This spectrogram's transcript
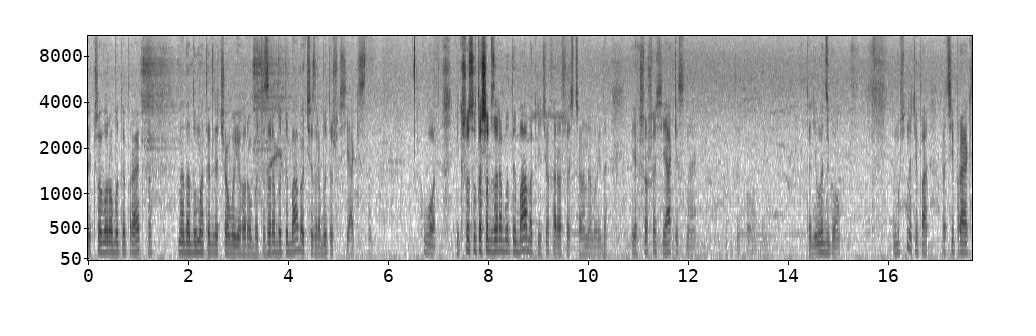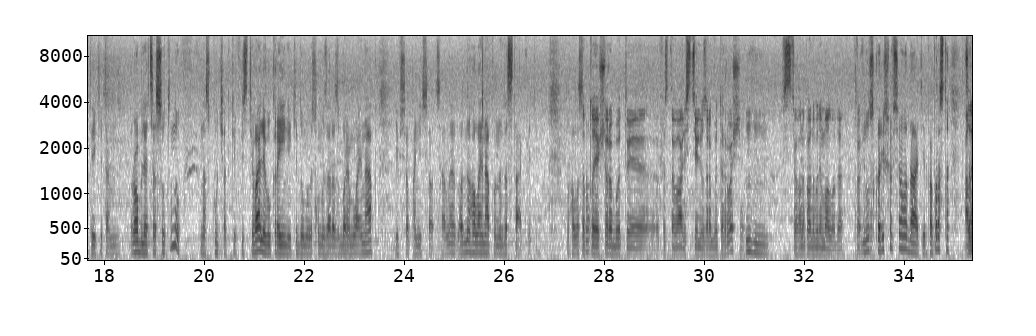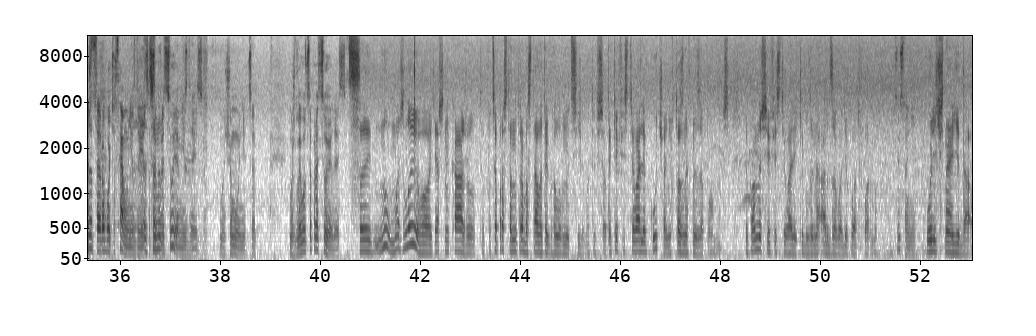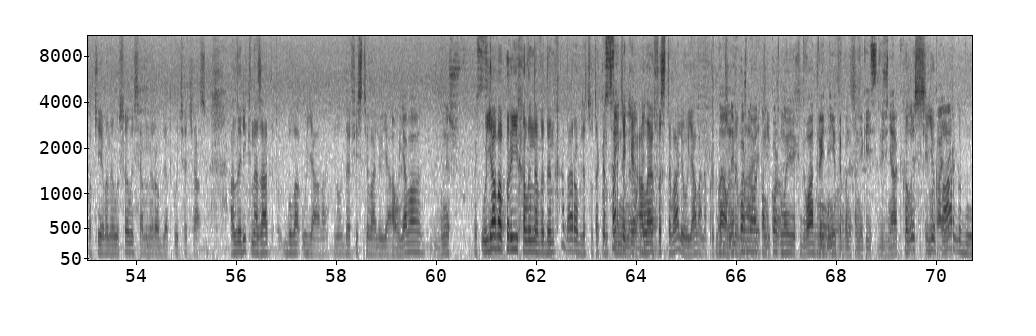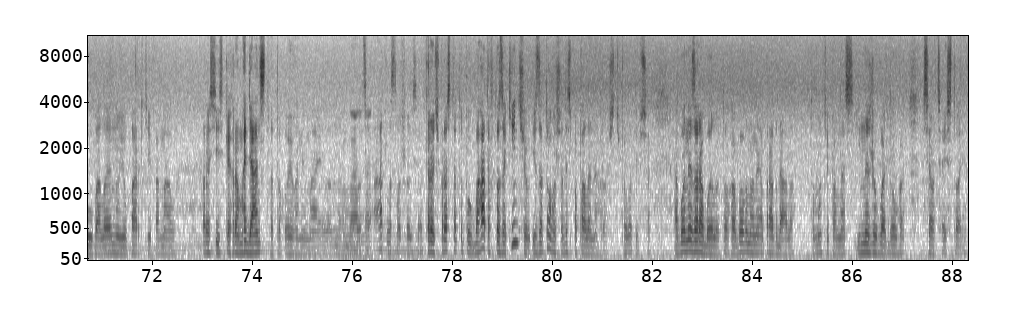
Якщо ви робите проект, то треба думати, для чого ви його робите. Заробити бабок чи зробити щось якісне. От. Якщо суто, щоб заробити бабок, нічого хорошого з цього не вийде. Якщо щось якісне, типу, тоді let's go. Тому що, ну, типа, оці проекти, які там робляться суто, ну, у нас куча таких фестивалів в Україні, які думали, що ми зараз зберемо лайнап і все понесеться. Але одного лайнапу недостатньо. Типу. Голосно... Тобто, якщо робити фестиваль з ціллю заробити гроші, Угу. з цього, напевно, буде мало, да? Профіту. Ну, скоріше всього, да. Типа, просто це Але не- ж це робоча схема, мені здається. Це Це, не- працює, мені здається. Ну чому ні? Це можливо це працює десь. Це ну можливо, я ж не кажу. Типу, це просто не треба ставити як головну ціль. От і все. Таких фестивалів куча, ніхто з них не запомнився. Ти пам'ятаєш ці фестивалі, які були на арт-заводі платформи? Звісно, ні. Улічна їда, окей, вони лишилися, вони роблять куча часу. Але рік назад була уява, ну де фестиваль уява. А уява, вони ж постійно. Уява переїхали на ВДНХ, да, роблять Постійно концертики, роблять, але да. фестивалі уява, наприклад, Да, у вже них немає. кожного там типу. кожної 2-3 дні, Вот. типу, у них там якийсь двіжняк, Колись такий локальний. Ю-парк був, але ну Ю-парк, типа, мав російське громадянство, того його немає, але воно Да, робило. Це да. Атлас лишився. Коротше, просто типу багато хто закінчив із-за того, що десь попали на гроші. Типу, от і все. Або не заробили того, або воно не оправдало. Тому, типу, в нас і не живе довго вся ця історія.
